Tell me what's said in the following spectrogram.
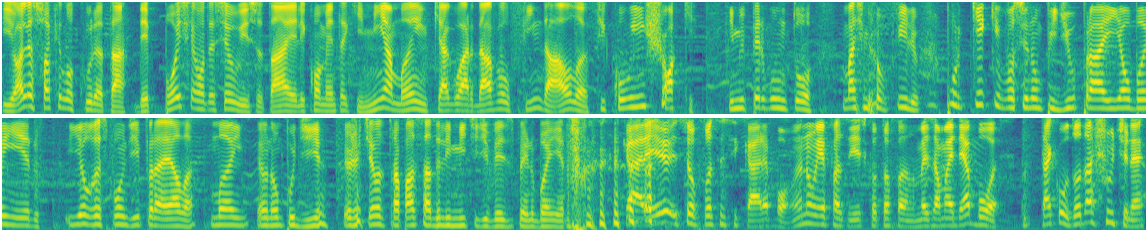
E olha só que loucura, tá? Depois que aconteceu isso, tá? Ele comenta aqui: Minha mãe, que aguardava o fim da aula, ficou em choque e me perguntou: Mas meu filho, por que que você não pediu pra ir ao banheiro? E eu respondi pra ela: Mãe, eu não podia. Eu já tinha ultrapassado o limite de vezes pra ir no banheiro. Cara, eu- se eu fosse esse cara, bom, eu não ia fazer isso que eu tô falando, mas é uma ideia boa. Taekwondo dá chute, né?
